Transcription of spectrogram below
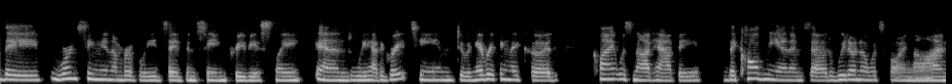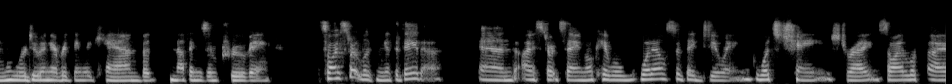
they weren't seeing the number of leads they'd been seeing previously. And we had a great team doing everything they could. Client was not happy. They called me in and said, We don't know what's going on. We're doing everything we can, but nothing's improving. So I start looking at the data and I start saying, okay, well, what else are they doing? What's changed, right? So I look, I,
